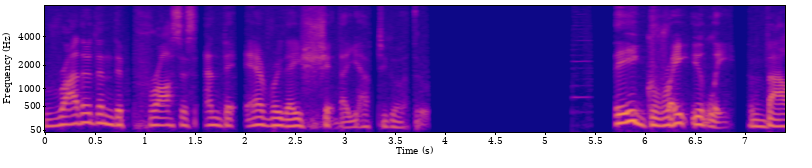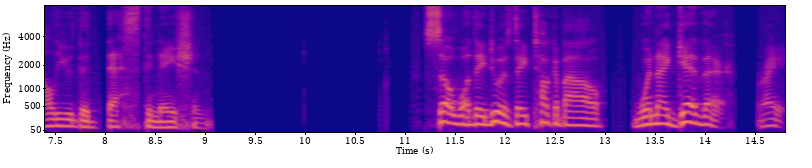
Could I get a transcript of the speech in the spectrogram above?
rather than the process and the everyday shit that you have to go through. They greatly value the destination. So what they do is they talk about when I get there, right?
